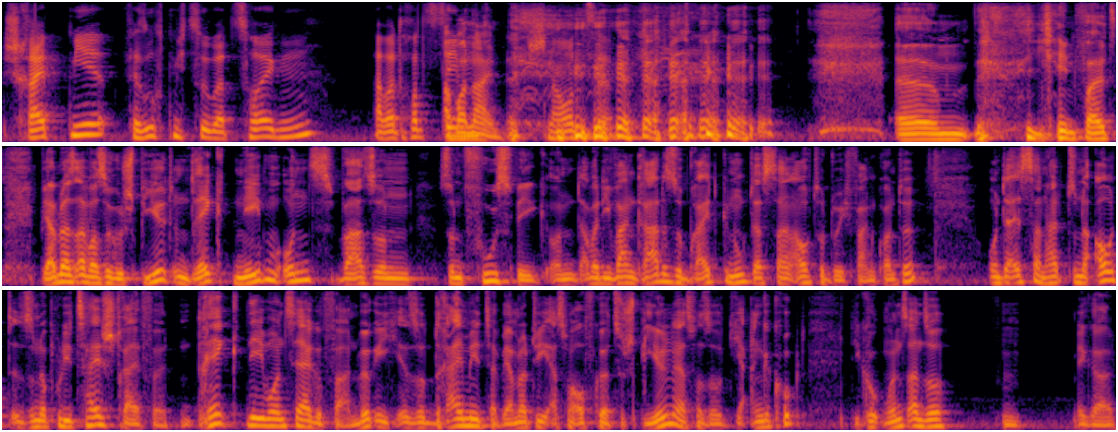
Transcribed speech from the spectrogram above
schreibt mir, versucht mich zu überzeugen, aber trotzdem aber nein. Schnauze. Ähm, jedenfalls, wir haben das einfach so gespielt und direkt neben uns war so ein, so ein Fußweg. Und, aber die waren gerade so breit genug, dass da ein Auto durchfahren konnte. Und da ist dann halt so eine, Auto, so eine Polizeistreife direkt neben uns hergefahren. Wirklich so drei Meter. Wir haben natürlich erstmal aufgehört zu spielen, erstmal so die angeguckt. Die gucken uns an so, hm, egal.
